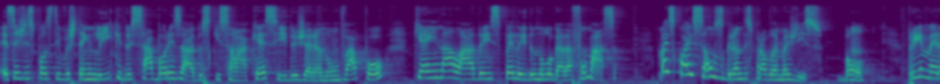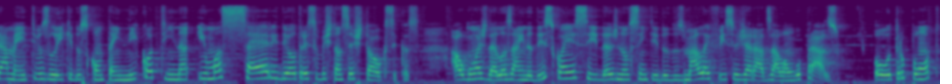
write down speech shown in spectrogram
esses dispositivos têm líquidos saborizados que são aquecidos, gerando um vapor que é inalado e expelido no lugar da fumaça. Mas quais são os grandes problemas disso? Bom, Primeiramente, os líquidos contêm nicotina e uma série de outras substâncias tóxicas, algumas delas ainda desconhecidas no sentido dos malefícios gerados a longo prazo. Outro ponto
